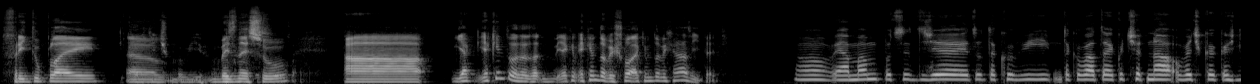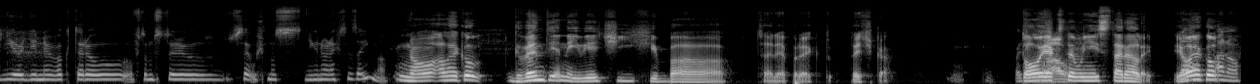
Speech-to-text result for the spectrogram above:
free-to-play uh, biznesu. A jak, jak, jim to, jak, jak jim to vyšlo a jak jim to vychází teď? No, já mám pocit, že je to takový, taková ta jako četná ovečka každý rodiny, o kterou v tom studiu se už moc nikdo nechce zajímat. No, ale jako Gwent je největší chyba CD Projektu. Tečka. To, Wow. jak jste o něj starali. Jo, no, jako, Ano,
